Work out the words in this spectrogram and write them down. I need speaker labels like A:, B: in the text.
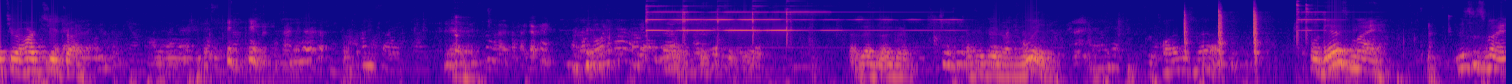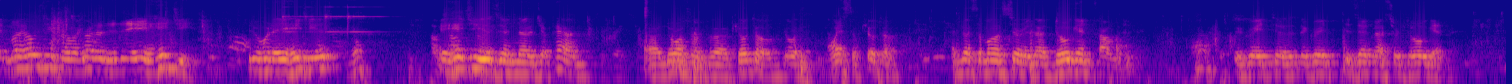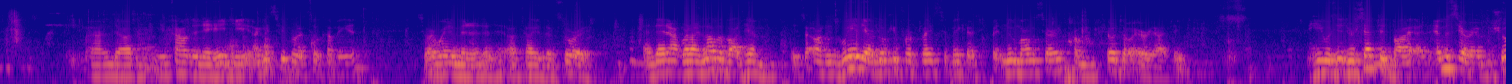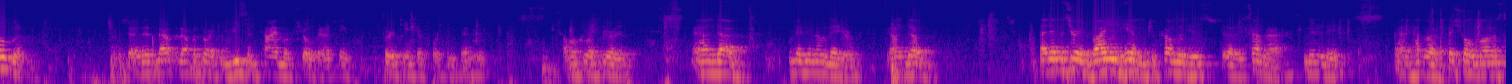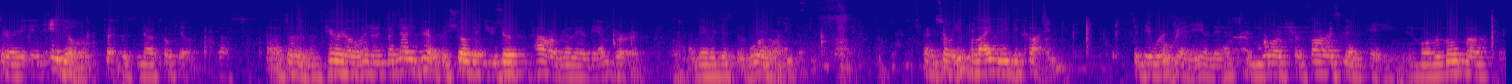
A: Get your heart sutra. Have to do it wood.
B: The time is now.
A: Well, there's my, this is my, my own thing from, I got it at Eiheiji. You know what Eiheiji is? Eiheiji is in uh, Japan, uh, north of uh, Kyoto, northwest of Kyoto. And that's the monastery that Dogen founded. The great, uh, the great Zen master Dogen. And um, he founded Eiheiji. I guess people are still coming in. So I wait a minute and I'll tell you the story. And then uh, what I love about him is on his way there looking for a place to make a new monastery from Kyoto area, I think. He was intercepted by an emissary of the shogun. So that, that was like a recent time of shogun, I think 13th or 14th century. Kamakura period. And uh, maybe a little later. And uh, that emissary invited him to come with his uh, sangha, community, and have an official monastery in Edo, which is now Tokyo. Uh, sort of imperial, you know, but not imperial, because Shogun usurped the power really of the emperor, and they were just a warlord. And so he politely declined, said they weren't ready, and they had to do more for forest meditating in a more remote monastery.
